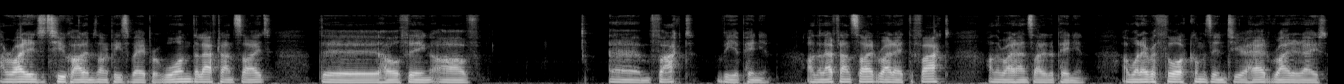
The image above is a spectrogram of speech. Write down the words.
And write into two columns on a piece of paper. One, the left hand side, the whole thing of um, fact via opinion. On the left hand side, write out the fact. On the right hand side, an opinion. And whatever thought comes into your head, write it out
